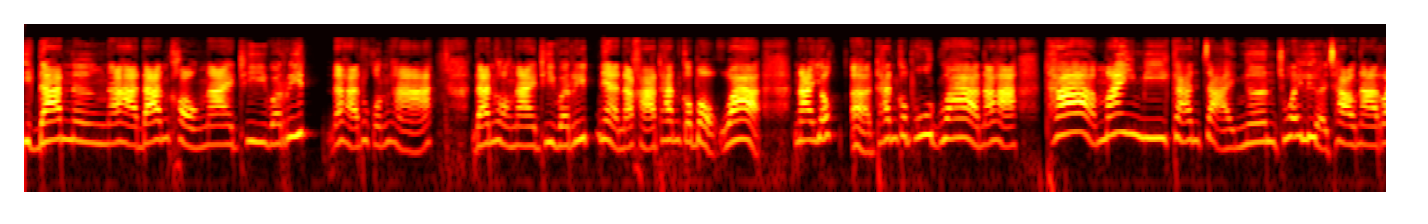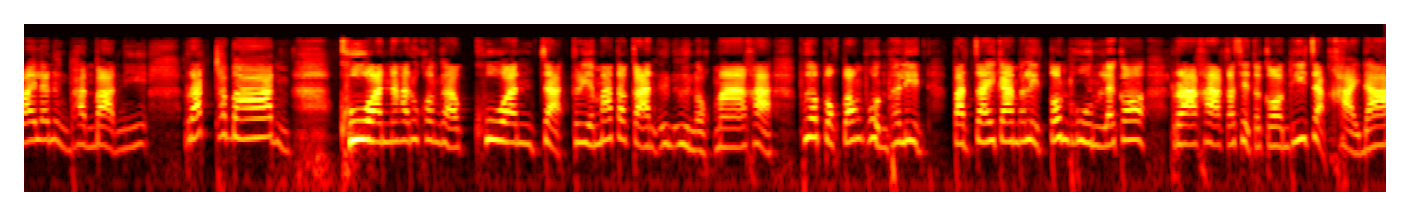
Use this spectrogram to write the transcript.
อีกด้านหนึ่งนะคะ ด้านของนายทีวริศ นะคะ ทุกคนค่ะด้านของนายทีวริศเนี่ยนะคะ ท่านก็บอกว่านายกท่านก็พูดว่านะคะ ถ้าไม่มีการจ่ายเงินช่วยเหลือชาวนาไร่ละ 1,000 บาทนี้ รัฐบาลควรนะคะทุกคนค่ะควรจะเตรียมมาตรการอื่นๆออกมาค่ะ เพื่อปกป้องผลผลิต ปัจจัยการผลิตต้นทุน และก็ราคาเกษตรกรที่จะขายได้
